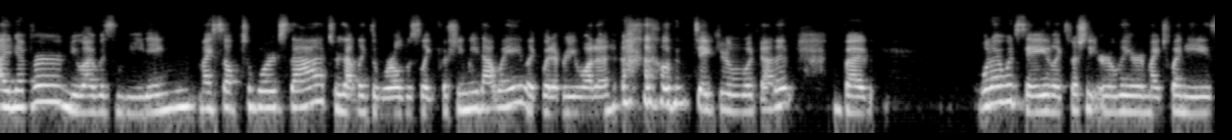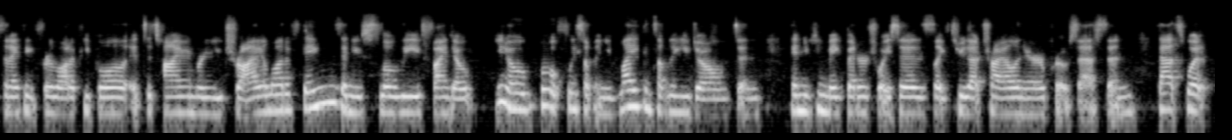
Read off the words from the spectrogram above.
I never knew I was leading myself towards that or that like the world was like pushing me that way, like whatever you want to take your look at it. But what I would say, like especially earlier in my 20s, and I think for a lot of people, it's a time where you try a lot of things and you slowly find out, you know, hopefully something you like and something you don't. And then you can make better choices like through that trial and error process. And that's what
